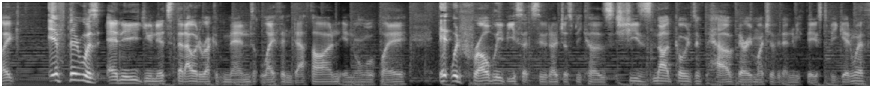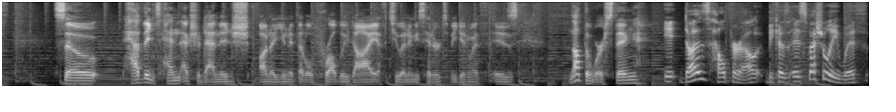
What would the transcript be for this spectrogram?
like, if there was any units that I would recommend life and death on in normal play, it would probably be Setsuna just because she's not going to have very much of an enemy phase to begin with. So having 10 extra damage on a unit that will probably die if two enemies hit her to begin with is not the worst thing. It does help her out because, especially with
